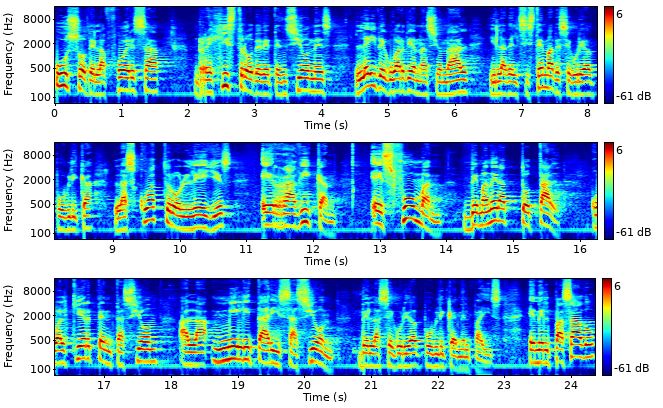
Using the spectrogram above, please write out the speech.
uso de la fuerza, registro de detenciones, ley de Guardia Nacional y la del Sistema de Seguridad Pública, las cuatro leyes erradican, esfuman de manera total cualquier tentación a la militarización de la seguridad pública en el país. En el pasado,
